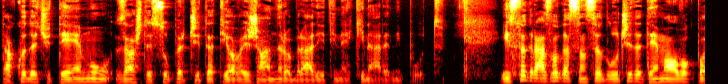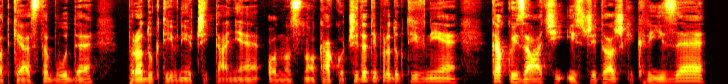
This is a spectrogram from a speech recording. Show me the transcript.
tako da ću temu zašto je super čitati ovaj žanr obraditi neki naredni put. Iz tog razloga sam se odlučio da tema ovog podcasta bude produktivnije čitanje, odnosno kako čitati produktivnije, kako izaći iz čitalačke krize, e,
